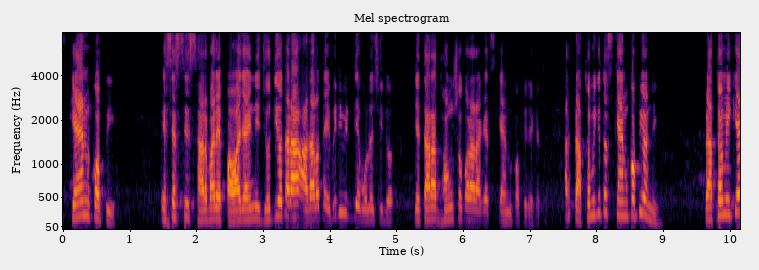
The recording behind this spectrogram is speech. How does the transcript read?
স্ক্যান কপি এসএসসি সার্ভারে পাওয়া যায়নি, যদিও তারা আদালতে এভিডেভিট দিয়ে বলেছিল যে তারা ধ্বংস করার আগে স্ক্যান কপি রেখেছে। আর প্রাথমিকে তো স্ক্যান কপিও নেই। প্রাথমিকে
